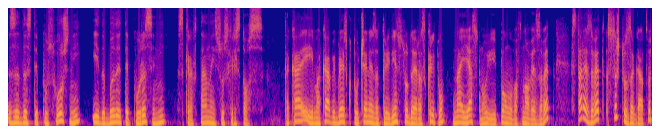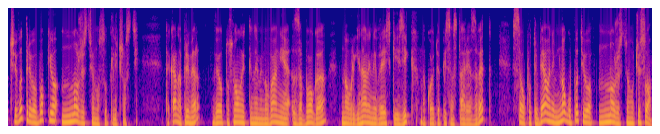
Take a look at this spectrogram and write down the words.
за да сте послушни и да бъдете поръсени с кръвта на Исус Христос. Така е и макар библейското учение за триединство да е разкрито най-ясно и пълно в Новия Завет, Стария Завет също загатва, че вътре в Бог има множественост от личности. Така, например, две от основните наименования за Бога на оригинален еврейски език, на който е писан Стария Завет, са употребявани много пъти в множествено число.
